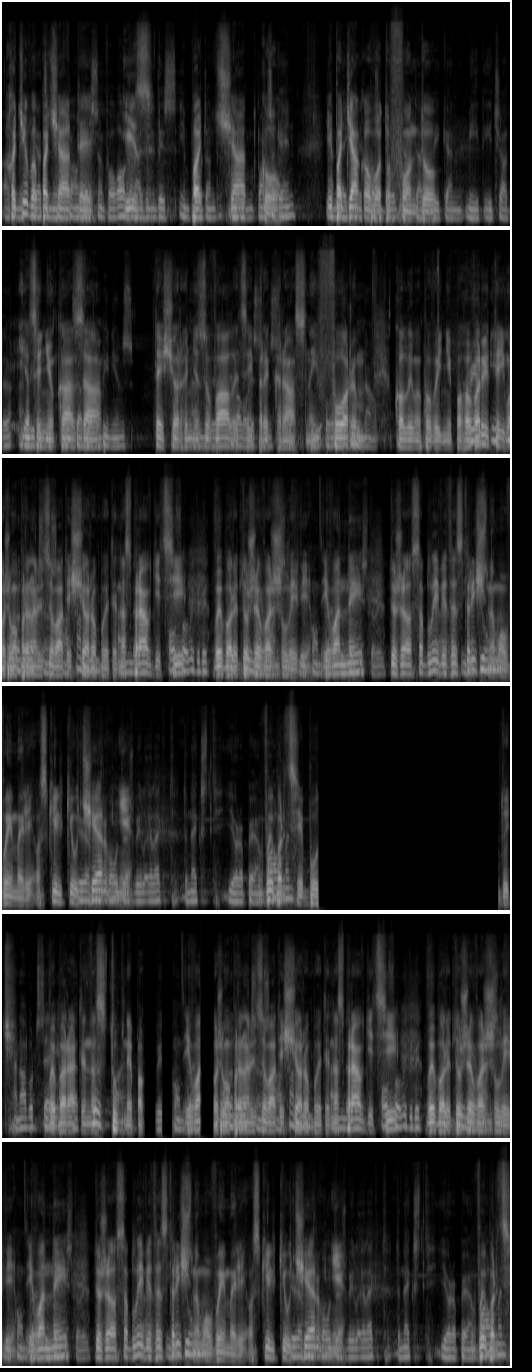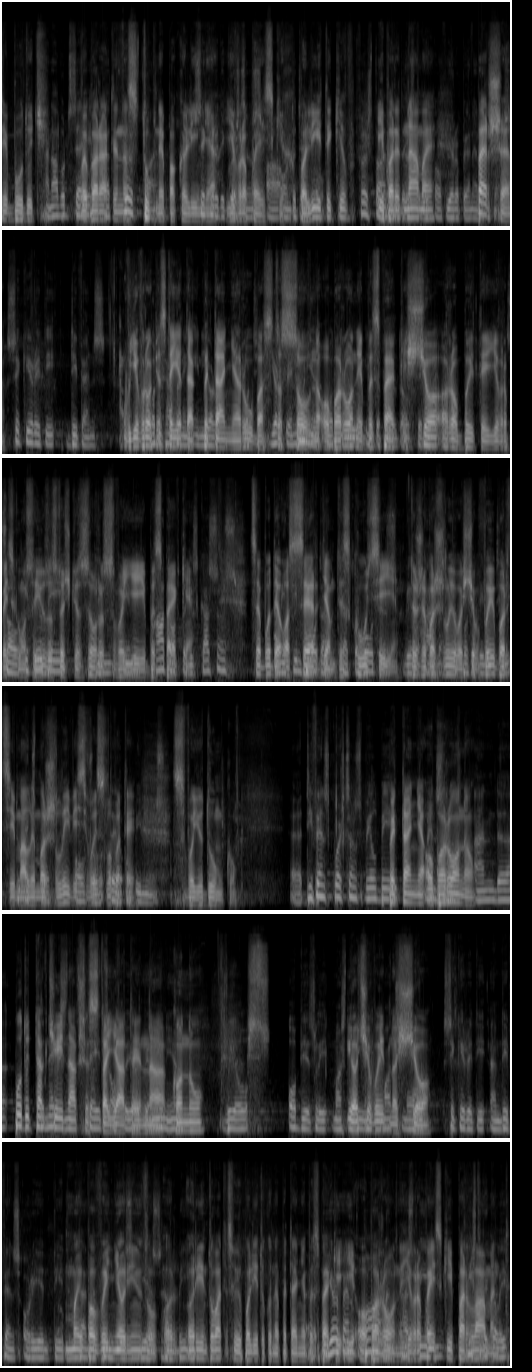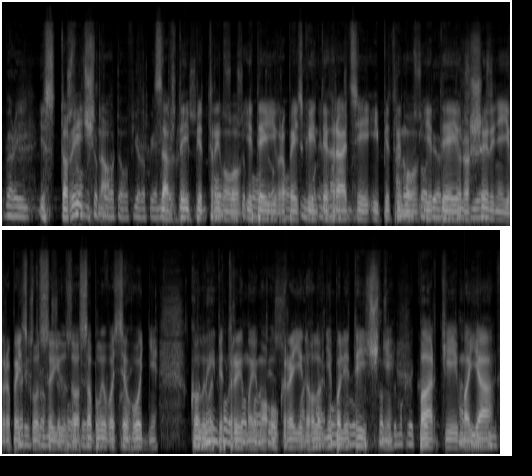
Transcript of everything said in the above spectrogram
Хотів би почати із початку і подякувати фонду Яценюка за те, що організували цей прекрасний форум, коли ми повинні поговорити і можемо проаналізувати, що робити. Насправді ці вибори дуже важливі, і вони дуже особливі в історичному вимірі, оскільки у червні виборці будуть вибирати наступне покоління. І ми можемо проаналізувати, що робити. Насправді ці вибори дуже важливі, і вони дуже особливі в історичному вимірі, оскільки у червні виборці будуть вибирати наступне покоління європейських політиків. І перед нами перше в Європі стає так питання руба стосовно оборони і безпеки. Що робити Європейському Союзу з точки зору своєї безпеки? Це буде осердям дискусії. Дуже важливо, щоб виборці мали можливість висловити свою думку. Питання оборони будуть так чи інакше стояти на кону. І очевидно, що ми повинні орієнту- орієнтувати свою політику на питання безпеки і оборони. Європейський парламент історично завжди підтримував ідеї європейської інтеграції і підтримував ідеї розширення Європейського союзу, особливо сьогодні, коли ми підтримуємо Україну. Головні політичні партії, моя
